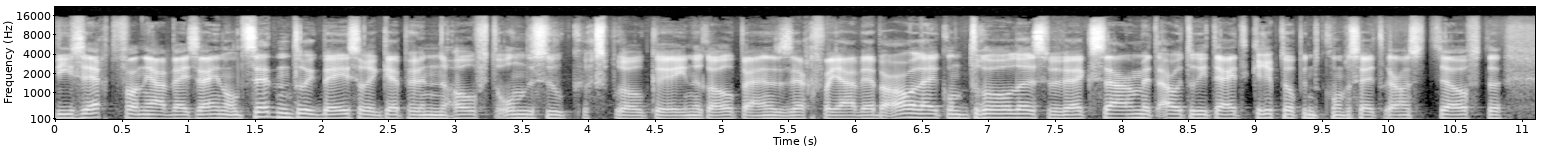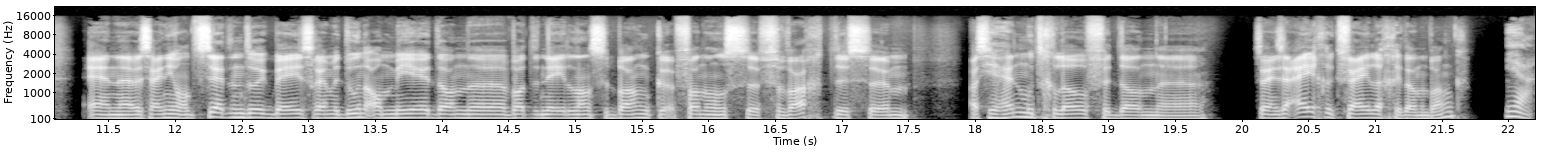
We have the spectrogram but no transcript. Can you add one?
die zegt van ja, wij zijn ontzettend druk bezig. Ik heb hun hoofdonderzoek gesproken in Europa. En ze zeggen van ja, we hebben allerlei controles. We werken samen met autoriteiten. Crypto.com zei trouwens hetzelfde. En uh, we zijn hier ontzettend druk bezig. En we doen al meer dan uh, wat de Nederlandse bank van ons verwacht. Dus um, als je hen moet geloven, dan zijn ze eigenlijk veiliger dan de bank. Ja,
